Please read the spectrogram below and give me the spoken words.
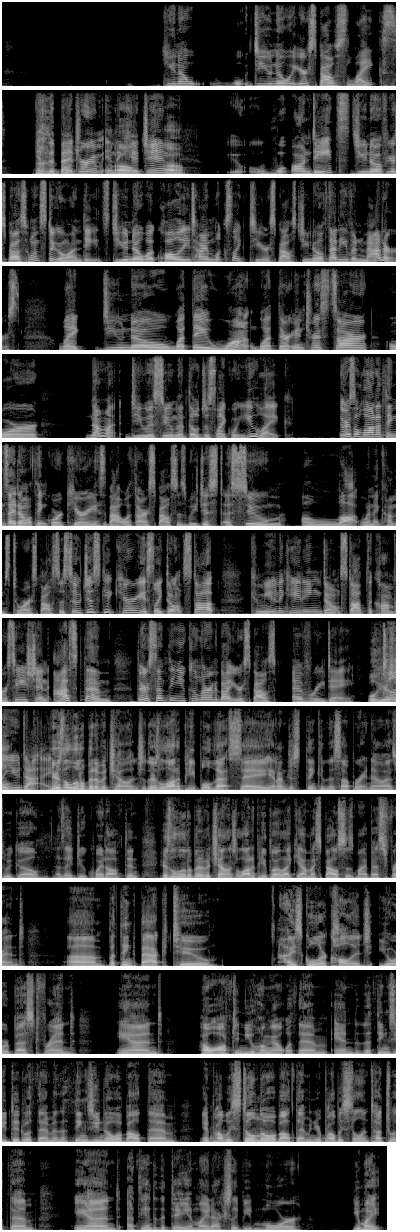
you know, w- do you know what your spouse likes in the bedroom, in the Oh, kitchen, oh on dates? Do you know if your spouse wants to go on dates? Do you know what quality time looks like to your spouse? Do you know if that even matters? Like, do you know what they want, what their interests are, or not? Do you assume that they'll just like what you like? There's a lot of things I don't think we're curious about with our spouses. We just assume a lot when it comes to our spouses. So just get curious. Like, don't stop communicating, don't stop the conversation. Ask them. There's something you can learn about your spouse every day well till a, you die. Here's a little bit of a challenge. There's a lot of people that say, and I'm just thinking this up right now as we go, as I do quite often. Here's a little bit of a challenge. A lot of people are like, yeah, my spouse is my best friend. Um, but think back to high school or college, your best friend, and how often you hung out with them, and the things you did with them, and the things you know about them, and probably still know about them, and you're probably still in touch with them. And at the end of the day, it might actually be more. You might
